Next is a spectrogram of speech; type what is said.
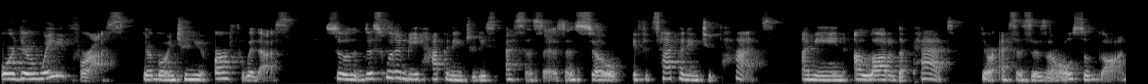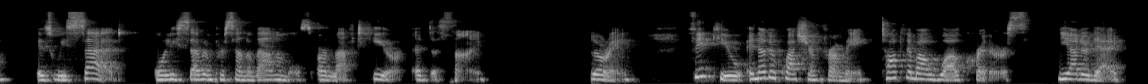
Or they're waiting for us. They're going to New Earth with us. So this wouldn't be happening to these essences. And so if it's happening to pets, I mean, a lot of the pets, their essences are also gone. As we said, only 7% of animals are left here at this time. Lorrayne, thank you. Another question from me, talking about wild critters. The other day,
